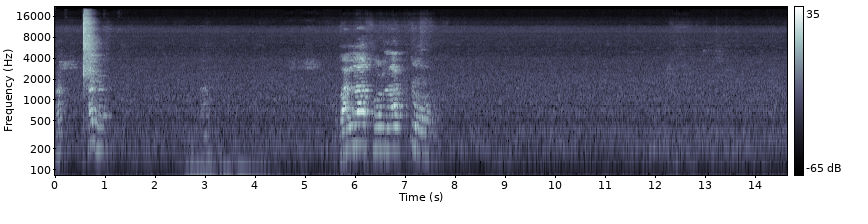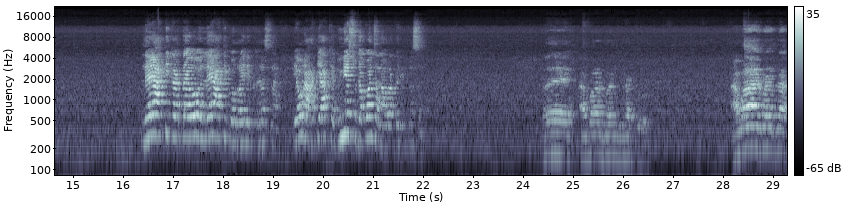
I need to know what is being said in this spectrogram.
हा, काय झालं? हा. गल्ला फोडला तो लय आती करताय हो लय आती करून राहिले खरंच ना. एवढा आती अख्ख्या दुनियेत सुद्धा कोणचा नवरा करीत नसं अरे आवाज बंद करतो बंद कर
